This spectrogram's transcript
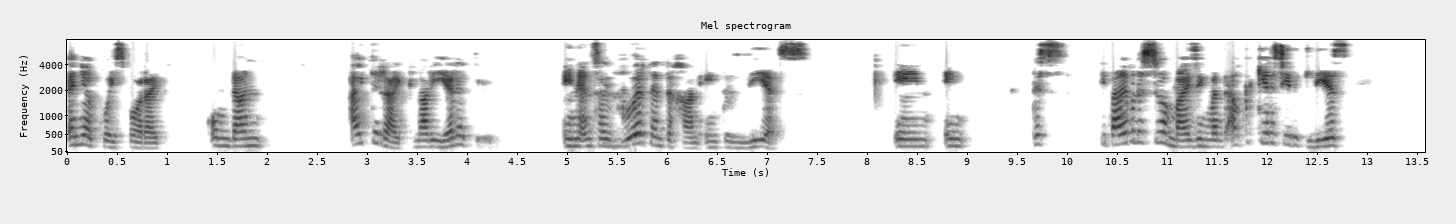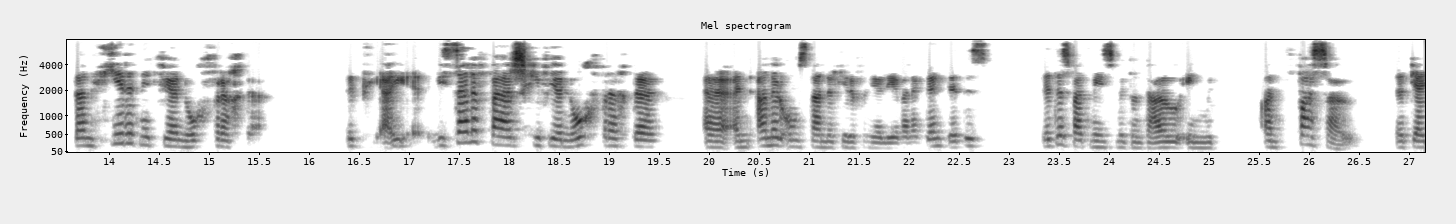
in jou kwesbaarheid om dan uit te reik na die Here toe en in sy woord in te gaan en te lees. En en dis die Bybel is so amazing want elke keer as jy dit lees dan gee dit net vir jou nog vrugte. Dit dieselfde vers gee vir jou nog vrugte uh in ander omstandighede van jou lewe en ek dink dit is dit is wat mense moet onthou en moet aan vashou dat jy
